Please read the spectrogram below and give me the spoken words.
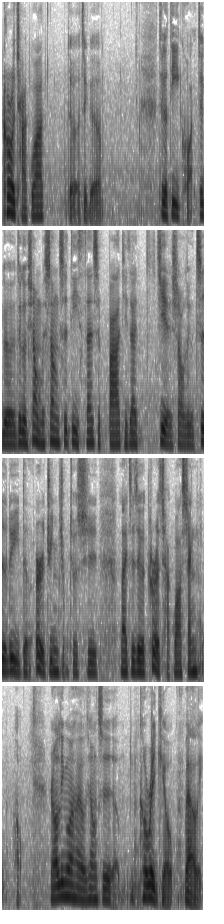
科尔查瓜的这个这个地块，这个这个像我们上次第三十八集在介绍这个智利的二军酒，就是来自这个科尔查瓜山谷，好，然后另外还有像是 Caracal Valley，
